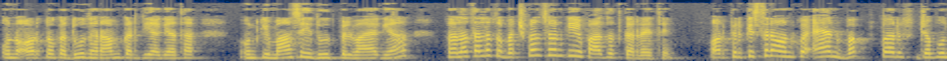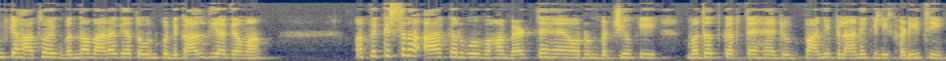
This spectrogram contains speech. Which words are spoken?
ان عورتوں کا دودھ حرام کر دیا گیا تھا، ان کی ماں سے ہی دودھ پلوایا گیا۔ تو اللہ تعالیٰ تو بچپن سے ان کی حفاظت کر رہے تھے۔ اور پھر کس طرح ان کو این وقت پر جب ان کے ہاتھوں ایک بندہ مارا گیا تو ان کو نکال دیا گیا وہاں۔ اور پھر کس طرح آ کر وہ وہاں بیٹھتے ہیں اور ان بچیوں کی مدد کرتے ہیں جو پانی پلانے کے لیے کھڑی تھی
